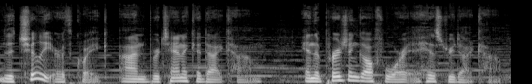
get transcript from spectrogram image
the Chile earthquake on britannica.com, and the Persian Gulf War at history.com.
